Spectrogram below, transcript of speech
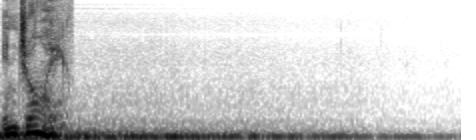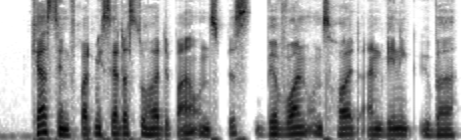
Enjoy. Kerstin, freut mich sehr, dass du heute bei uns bist. Wir wollen uns heute ein wenig über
